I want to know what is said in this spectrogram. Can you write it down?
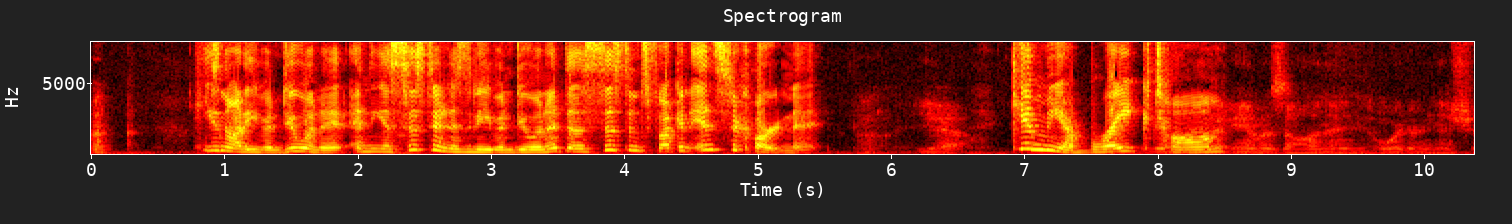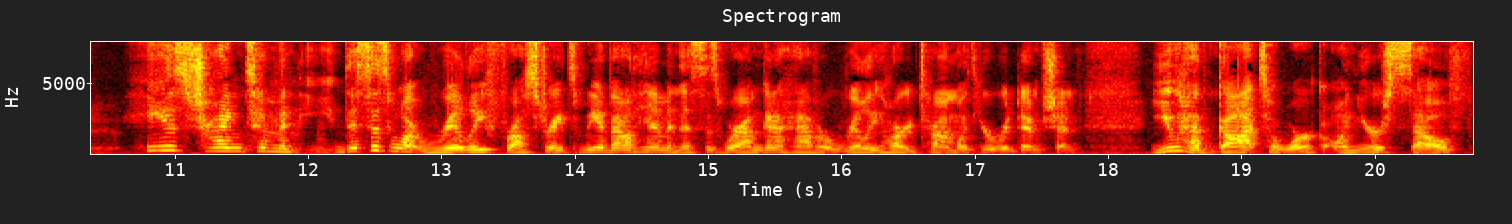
He's not even doing it, and the assistant isn't even doing it. The assistant's fucking Instacarting it. Uh, yeah. Give me a break, Tom. Amazon and this shit. He is trying to. Man- this is what really frustrates me about him, and this is where I'm going to have a really hard time with your redemption. You have got to work on yourself,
